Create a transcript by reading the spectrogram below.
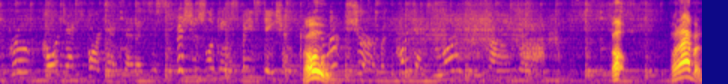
improved Cortex Vortex at a suspicious-looking space station. Oh. Sure, but might be to... Oh, what happened?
